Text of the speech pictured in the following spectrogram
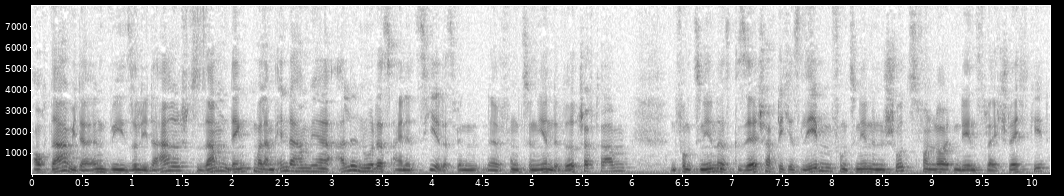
auch da wieder irgendwie solidarisch zusammendenken, weil am Ende haben wir ja alle nur das eine Ziel, dass wir eine funktionierende Wirtschaft haben, ein funktionierendes gesellschaftliches Leben, funktionierenden Schutz von Leuten, denen es vielleicht schlecht geht.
